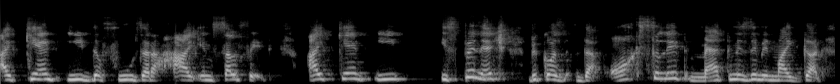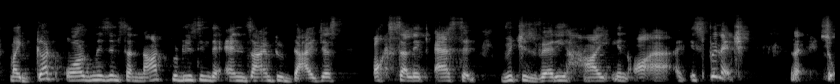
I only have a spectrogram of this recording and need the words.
I can't eat the foods that are high in sulfate. I can't eat spinach because the oxalate mechanism in my gut, my gut organisms are not producing the enzyme to digest oxalic acid, which is very high in uh, spinach. Right? So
